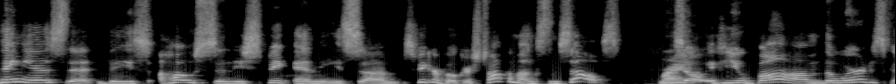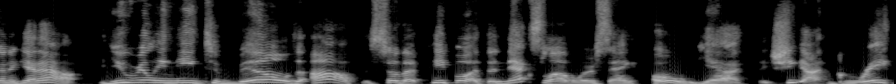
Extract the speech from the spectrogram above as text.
thing is that these hosts and these speak and these um, speaker bookers talk amongst themselves. Right. So if you bomb, the word is going to get out. You really need to build up so that people at the next level are saying, "Oh yeah, she got great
